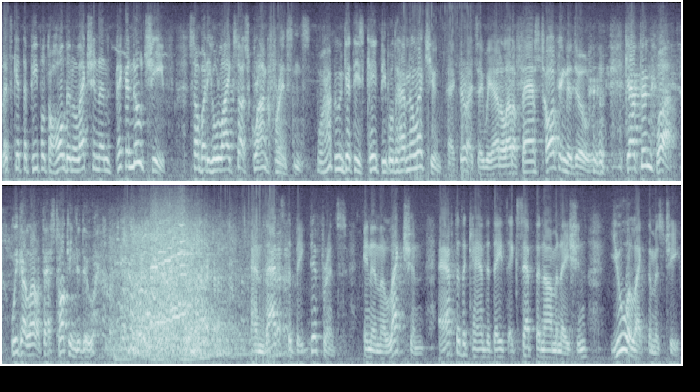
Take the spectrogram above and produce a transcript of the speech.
Let's get the people to hold an election and pick a new chief. Somebody who likes us. Gronk, for instance. Well, how can we get these cave people to have an election? Hector, I'd say we had a lot of fast talking to do. Captain? What? We got a lot of fast talking to do. And that's the big difference. In an election, after the candidates accept the nomination, you elect them as chief.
